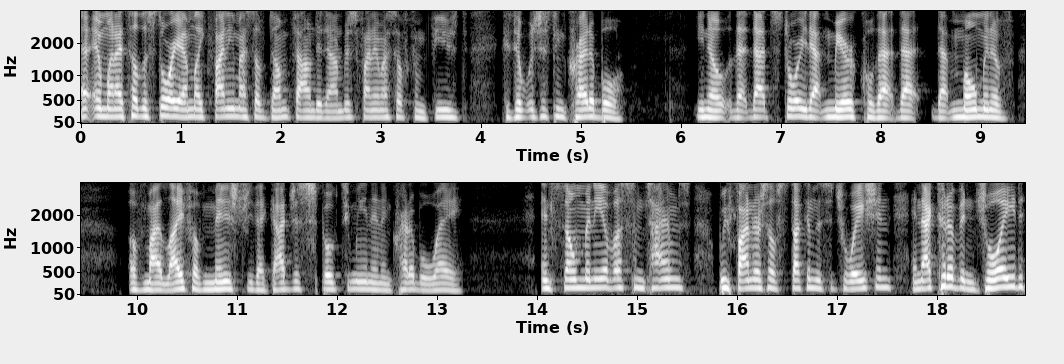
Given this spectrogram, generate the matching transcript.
And, and when I tell the story, I'm like finding myself dumbfounded and I'm just finding myself confused because it was just incredible. You know that that story that miracle that that that moment of of my life of ministry that God just spoke to me in an incredible way. And so many of us sometimes we find ourselves stuck in the situation and I could have enjoyed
